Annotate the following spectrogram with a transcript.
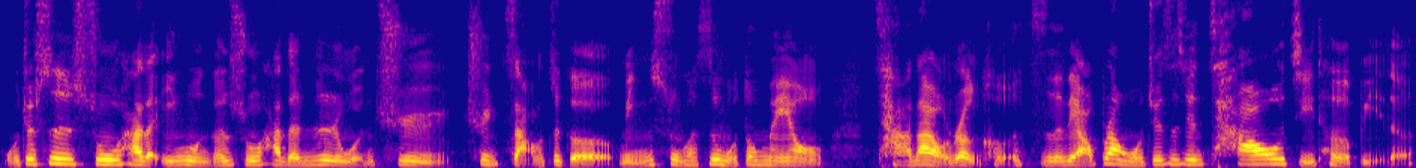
我就是输它的英文跟输它的日文去去找这个民宿，可是我都没有查到有任何资料，不然我觉得这间超级特别的，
